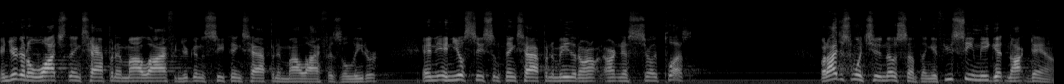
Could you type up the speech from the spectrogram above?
And you're going to watch things happen in my life, and you're going to see things happen in my life as a leader. And, and you'll see some things happen to me that aren't, aren't necessarily pleasant. But I just want you to know something. If you see me get knocked down,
